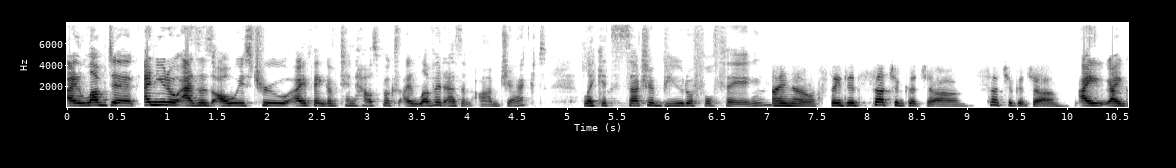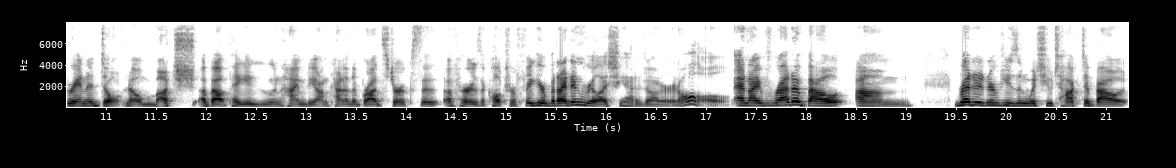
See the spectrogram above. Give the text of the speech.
I loved it, and you know, as is always true, I think of Tin House books. I love it as an object. Like it's such a beautiful thing. I know they did such a good job such a good job. I, I granted don't know much about Peggy Guggenheim beyond kind of the broad strokes of her as a cultural figure, but I didn't realize she had a daughter at all. And I've read about, um, read interviews in which you talked about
